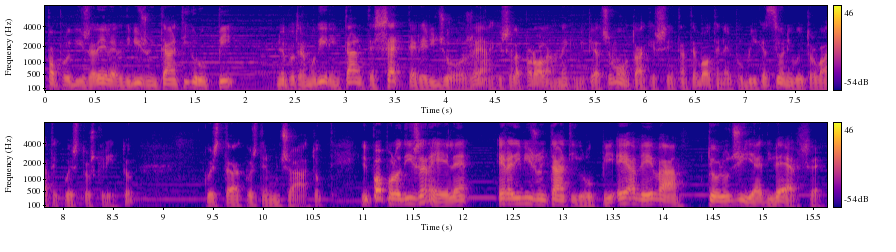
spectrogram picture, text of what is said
popolo di Israele era diviso in tanti gruppi, noi potremmo dire in tante sette religiose, anche se la parola non è che mi piace molto, anche se tante volte nelle pubblicazioni voi trovate questo scritto, questa, questo enunciato, il popolo di Israele era diviso in tanti gruppi e aveva teologie diverse.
